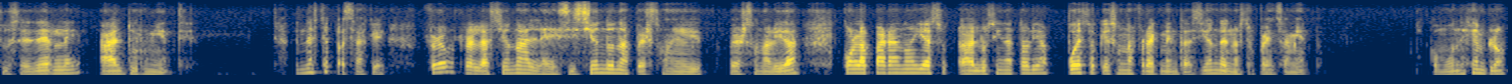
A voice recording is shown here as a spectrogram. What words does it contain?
sucederle al durmiente. En este pasaje, Freud relaciona la decisión de una personalidad con la paranoia alucinatoria, puesto que es una fragmentación de nuestro pensamiento. Como un ejemplo,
